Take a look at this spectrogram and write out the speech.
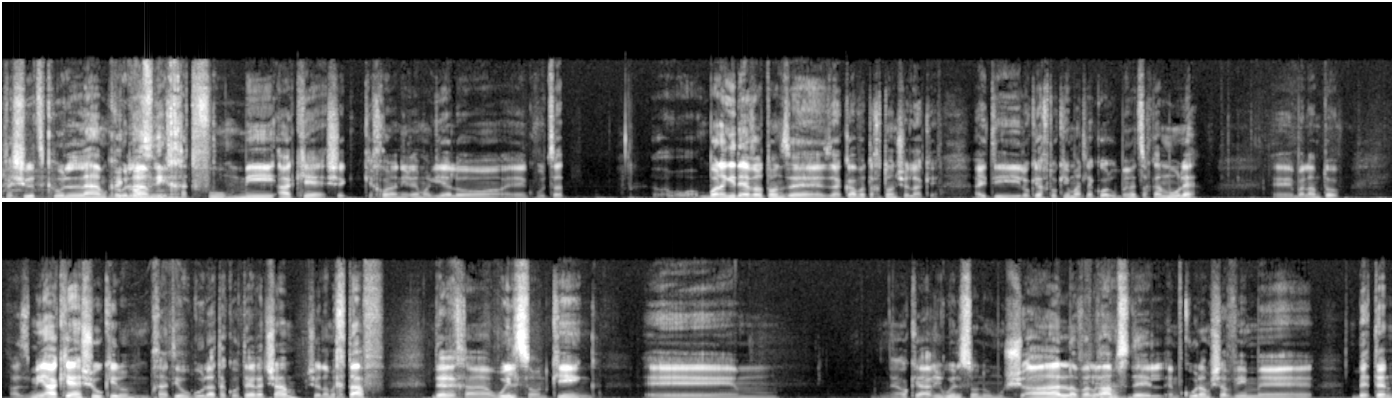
פשוט כולם, כולם. ייחטפו. מאקה, שככל הנראה מגיע לו אה, קבוצת... בוא נגיד אברטון זה, זה הקו התחתון של אקה. הייתי לוקח אותו כמעט לכל, הוא באמת שחקן מעולה. אה, בלם טוב. אז מאקה, שהוא כאילו, מבחינתי הוא גולת הכותרת שם, של המחטף, דרך הווילסון, קינג, אה, אוקיי, ארי ווילסון הוא מושאל, אבל כן. רמסדייל, הם כולם שווים אה, בטן,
